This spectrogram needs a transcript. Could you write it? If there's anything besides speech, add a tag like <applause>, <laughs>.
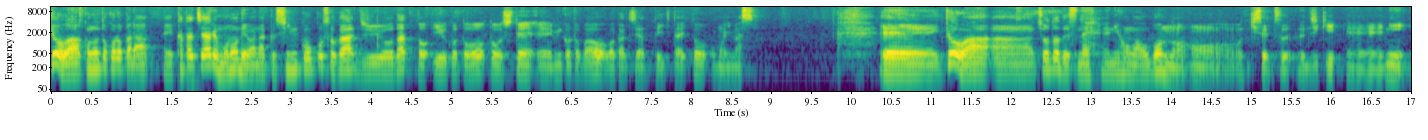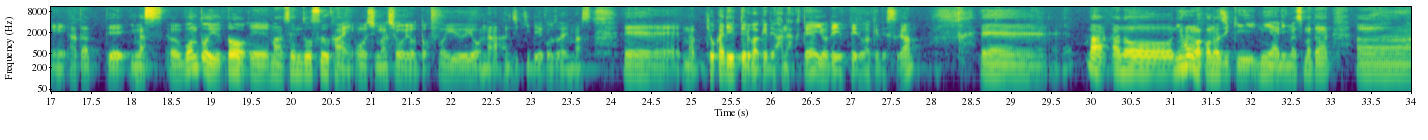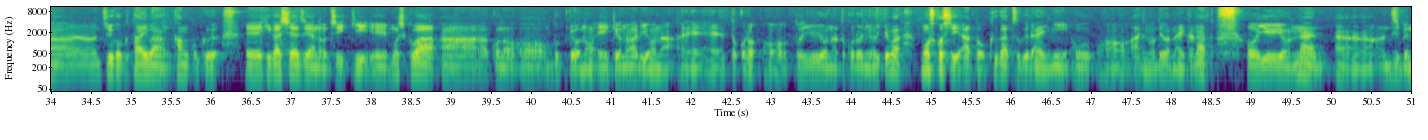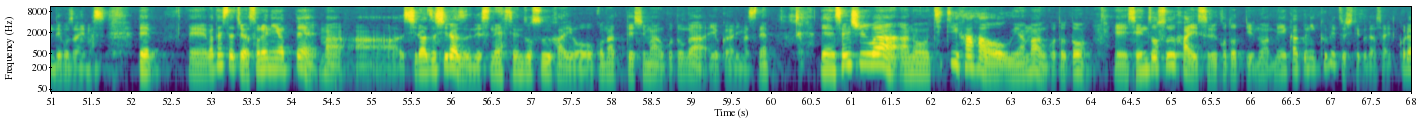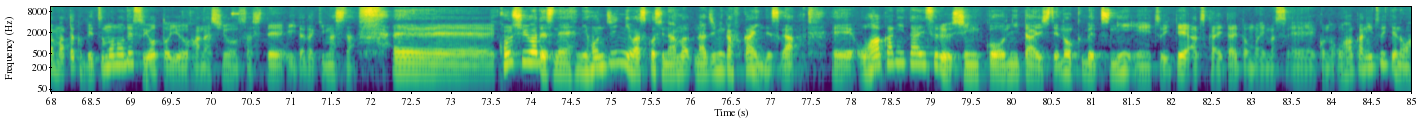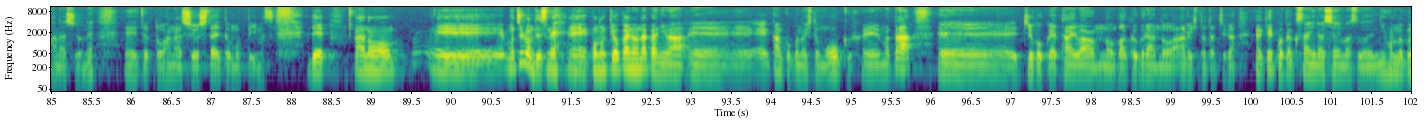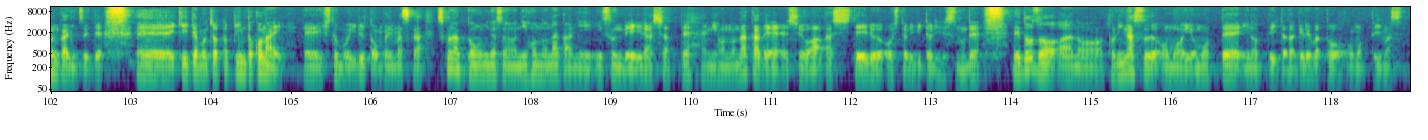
今日はこのところから形あるものではなく信仰こそが重要だということを通して御言葉を分かち合っていきたいと思います。えー、今日はちょうどですね日本はお盆の季節時期、えー、に当たっていますお盆というと、えー、まあ、先祖崇拝をしましょうよというような時期でございます、えまあ、教会で言ってるわけではなくて世で言ってるわけですが、えーまあ、あの日本はこの時期にあります、またあ中国、台湾、韓国、えー、東アジアの地域、えー、もしくはあこの仏教の影響のあるような、えー、ところというようなところにおいては、もう少しあと9月ぐらいにあるのではないかなというようなあ自分でございます。でえ私たちはそれによって、まあ、知らず知らずですね先祖崇拝を行ってしまうことがよくありますね。で先週はあの父母を敬うことと、えー、先祖崇拝することっていうのは明確に区別してください。これは全く別物ですよというお話をさせていただきました、えー、今週はですね日本人には少しな、ま、馴染みが深いんですが、えー、お墓に対する信仰に対しての区別について扱いたいと思います、えこのお墓についてのお話をね、えちょっとお話をしたいと思っています。であのえー、もちろんですね、えこの教会の中には、えー、韓国の人も多く、えまた、えー、中国や台湾のバックグラウンドある人たちが結構たくさんいらっしゃいますので日本の文化について、え聞いてもちょっとピンとこない、え人もいると思いますが少なくとも皆さんは日本の中に住んでいらっしゃって日本の中で主を明かししているお一人一人ですので、えどうぞあの取りなす思いを持って祈っていただければと思っています。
